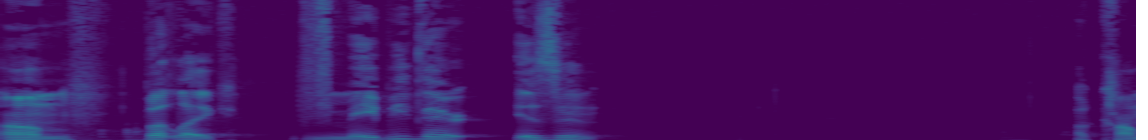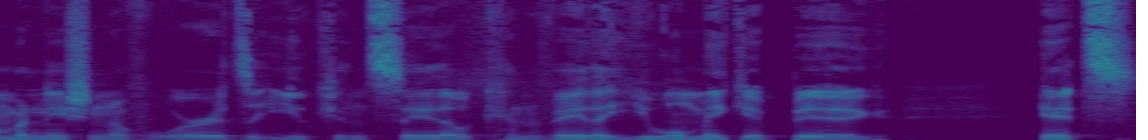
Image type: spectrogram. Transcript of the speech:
Um, but like maybe there isn't a combination of words that you can say that will convey that you will make it big. It's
